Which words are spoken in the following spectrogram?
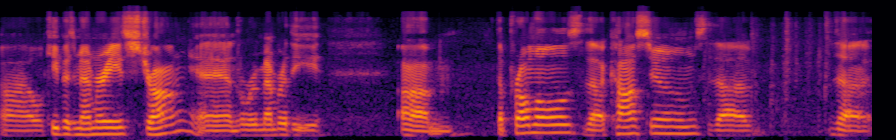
Uh, we'll keep his memories strong, and we'll remember the um, the promos, the costumes, the the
